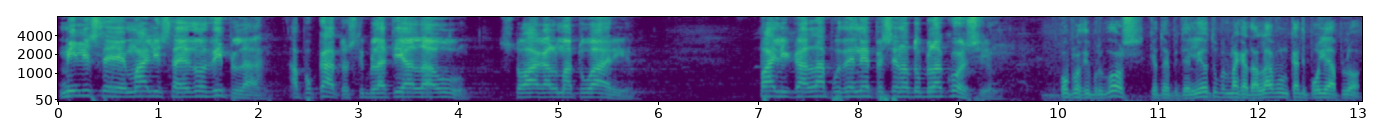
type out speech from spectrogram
Μίλησε μάλιστα εδώ δίπλα, από κάτω, στην πλατεία Λαού, στο άγαλμα του Άρη. Πάλι καλά που δεν έπεσε να τον πλακώσει. Ο Πρωθυπουργός και το επιτελείο του πρέπει να καταλάβουν κάτι πολύ απλό.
